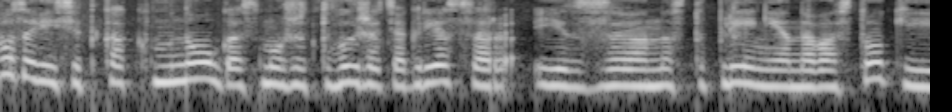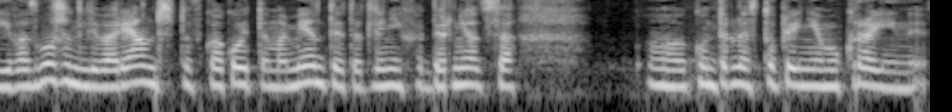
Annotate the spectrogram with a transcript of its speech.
чего зависит, как много сможет выжать агрессор из наступления на Востоке, и возможен ли вариант, что в какой-то момент это для них обернется э, контрнаступлением Украины?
